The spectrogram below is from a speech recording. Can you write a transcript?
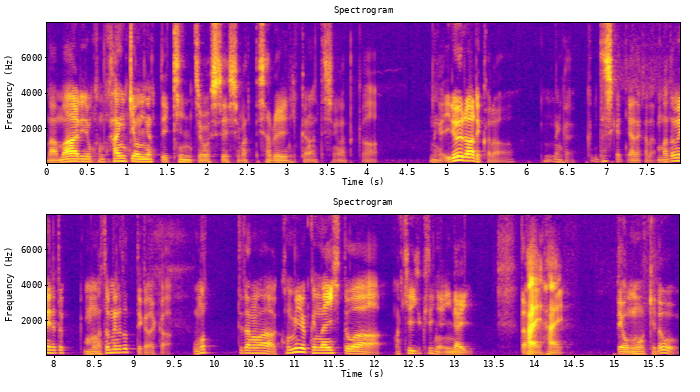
まあ、周りのこの環境によって緊張してしまって喋りにくくなってしまうとかなんかいろいろあるからなんか確かにいやだからまとめるとまとめるとっていうかなんか思ってたのはコミュ力ない人は、まあ、究極的にはいないだろう。はいはいって思うけど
